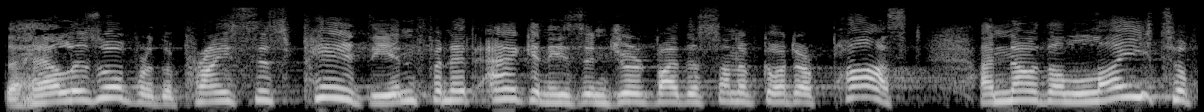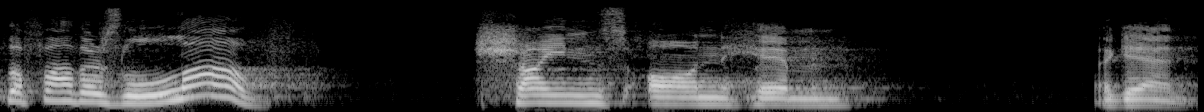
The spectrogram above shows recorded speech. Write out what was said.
The hell is over. The price is paid. The infinite agonies endured by the Son of God are past. And now the light of the Father's love shines on him again.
